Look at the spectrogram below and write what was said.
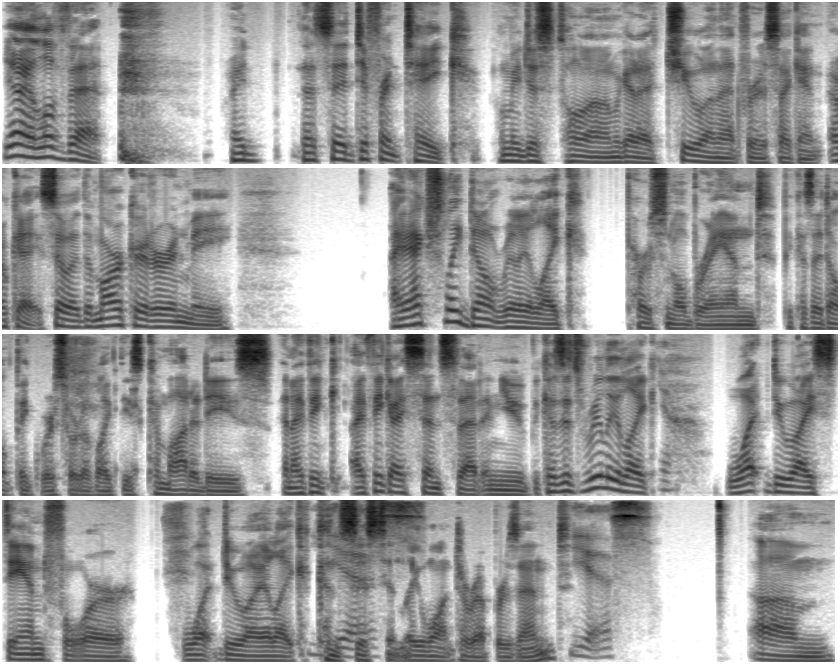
Yeah i love that. I that's a different take. Let me just hold on we gotta chew on that for a second. Okay so the marketer and me i actually don't really like personal brand because I don't think we're sort of like these commodities. And I think I think I sense that in you because it's really like yeah. what do I stand for? What do I like consistently yes. want to represent? Yes. Um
